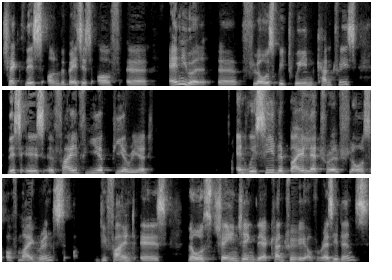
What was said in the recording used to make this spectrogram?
check this on the basis of annual flows between countries. This is a five-year period and we see the bilateral flows of migrants defined as those changing their country of residence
